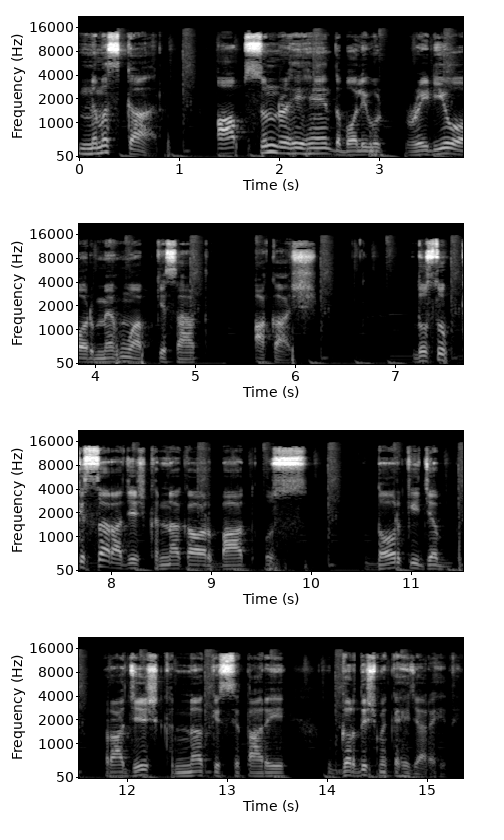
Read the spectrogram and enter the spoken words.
नमस्कार। आप सुन रहे हैं द बॉलीवुड रेडियो और मैं हूँ आपके साथ आकाश। दोस्तों, किस्सा राजेश खन्ना का और बात उस दौर की जब राजेश खन्ना के सितारे गर्दिश में कहे जा रहे थे।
